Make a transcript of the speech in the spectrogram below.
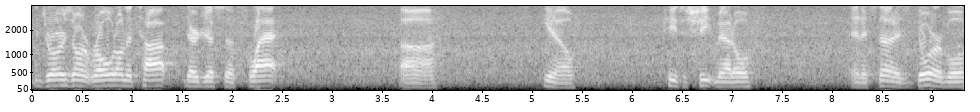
the drawers aren't rolled on the top; they're just a flat, uh, you know, piece of sheet metal, and it's not as durable.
